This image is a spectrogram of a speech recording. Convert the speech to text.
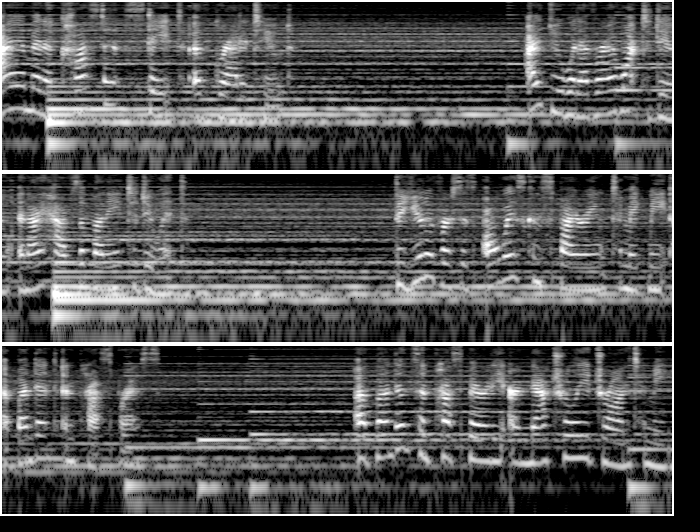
I am in a constant state of gratitude. I do whatever I want to do and I have the money to do it. The universe is always conspiring to make me abundant and prosperous. Abundance and prosperity are naturally drawn to me.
